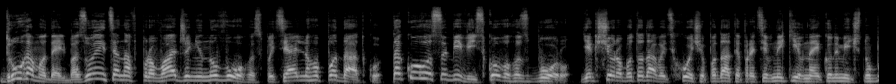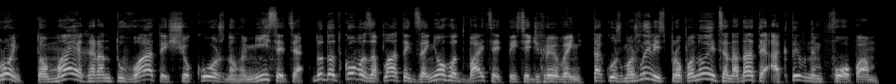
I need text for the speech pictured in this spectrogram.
Друга модель базується на впровадженні нового спеціального податку, такого собі військового збору. Якщо роботодавець хоче подати працівників на економічну бронь, то має гарантувати, що кожного місяця додатково заплатить за нього 20 тисяч гривень. Таку ж можливість пропонується надати активним ФОПам.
